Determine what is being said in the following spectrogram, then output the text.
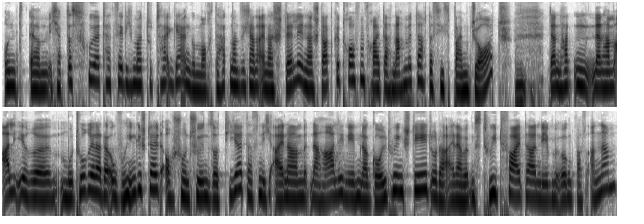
Und ähm, ich habe das früher tatsächlich mal total gern gemocht. Da hat man sich an einer Stelle in der Stadt getroffen, Freitagnachmittag, das hieß beim George. Dann, hatten, dann haben alle ihre Motorräder da irgendwo hingestellt, auch schon schön sortiert, dass nicht einer mit einer Harley neben einer Goldwing steht oder einer mit einem Street Fighter neben irgendwas anderem.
